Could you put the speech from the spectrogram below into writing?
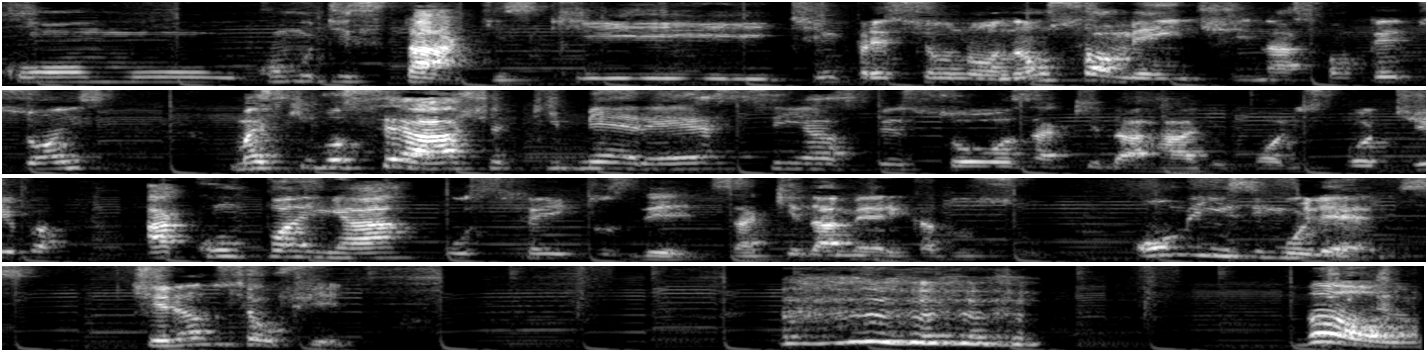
como, como destaques que te impressionou não somente nas competições, mas que você acha que merecem as pessoas aqui da Rádio Poliesportiva acompanhar os feitos deles aqui da América do Sul? Homens e mulheres. tirando seu filho? Bom,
